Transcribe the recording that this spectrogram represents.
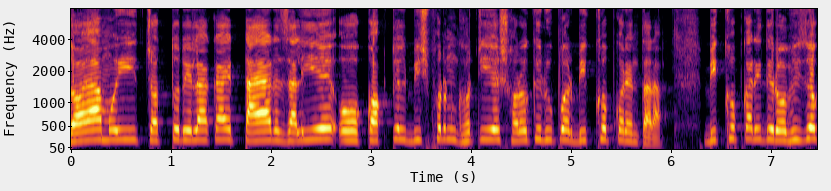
দয়াময়ী চত্বর এলাকায় টায়ার জ্বালিয়ে ও ককটেল বিস্ফোরণ ঘটিয়ে সড়কের উপর বিক্ষোভ করেন তারা। বিক্ষোভকারীদের অভিযোগ,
